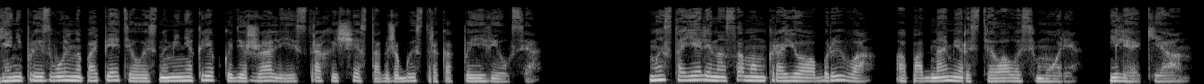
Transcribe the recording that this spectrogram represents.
Я непроизвольно попятилась, но меня крепко держали, и страх исчез так же быстро, как появился. Мы стояли на самом краю обрыва, а под нами расстилалось море. Или океан.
